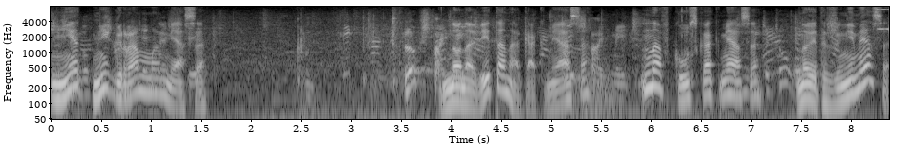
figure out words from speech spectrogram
нет ни грамма мяса. Но на вид она как мясо, на вкус как мясо. Но это же не мясо.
